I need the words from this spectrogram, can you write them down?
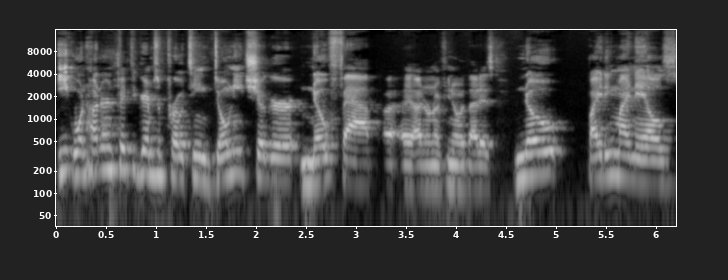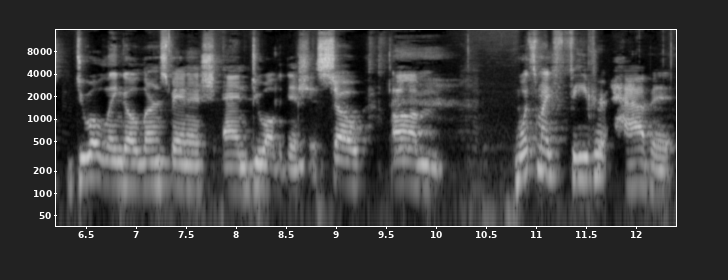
Eat 150 grams of protein. Don't eat sugar. NoFap. Uh, I don't know if you know what that is. No biting my nails. Duolingo. Learn Spanish and do all the dishes. So, um, what's my favorite habit?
